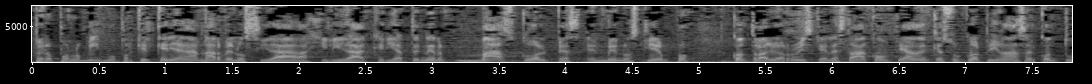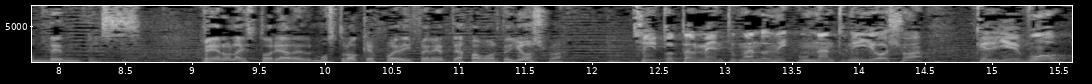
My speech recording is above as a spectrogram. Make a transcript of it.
pero por lo mismo, porque él quería ganar velocidad, agilidad, quería tener más golpes en menos tiempo, contrario a Ruiz, que él estaba confiado en que sus golpes iban a ser contundentes. Pero la historia demostró que fue diferente a favor de Joshua. Sí, totalmente. Un Anthony, un Anthony Joshua que llevó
